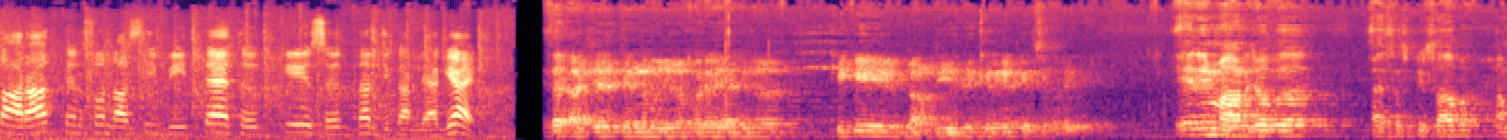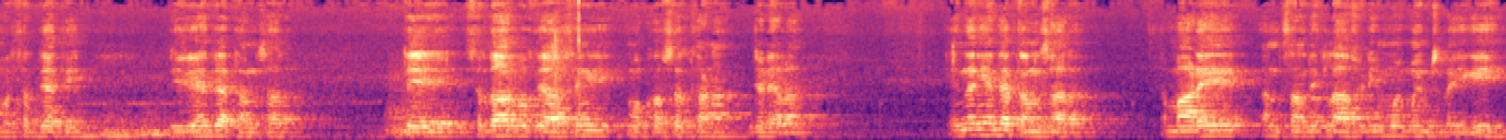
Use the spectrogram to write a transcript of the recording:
ਧਾਰਾ 379 ਬੀ ਤਹਿਤ ਕੇਸ ਦਰਜ ਕਰ ਲਿਆ ਗਿਆ ਹੈ। ਸਰ ਅੱਜ ਜਿਹੜੇ ਤਿੰਨ ਮੁਜਰਮ ਫੜੇ ਹੋਏ ਆ ਜਿਨ੍ਹਾਂ ਕੀ ਕੀ ਬਰਾਮਦੀ ਇਹਦੇ ਕਿਹੜੇ ਕਿਹੜੇ ਕੇਸ ਫੜੇ ਗਏ? ਇਹ ਜੀ ਮਾਨਯੋਗ ਐਸਐਸਪੀ ਸਾਹਿਬ ਅੰਮ੍ਰਿਤਸਰ ਦੇ ਆਤੀ ਜੀ ਦੇ ਹਦਾਇਤਾਂ ਅਨੁਸਾਰ ਤੇ ਸਰਦਾਰ ਬਖਤਿਆਰ ਸਿੰਘ ਜੀ ਮੁੱਖ ਅਫਸਰ ਥਾਣਾ ਜੜਿਆਲਾ ਇਹਨਾਂ ਦੀਆਂ ਹਦਾਇਤਾਂ ਅਨੁਸਾਰ ਮਾੜੇ ਅਨਸਰਾਂ ਦੇ ਖਿਲਾਫ ਜਿਹੜੀ ਮੁਹਿੰਮ ਮੁਹਿੰਮ ਚਲਾਈ ਗਈ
